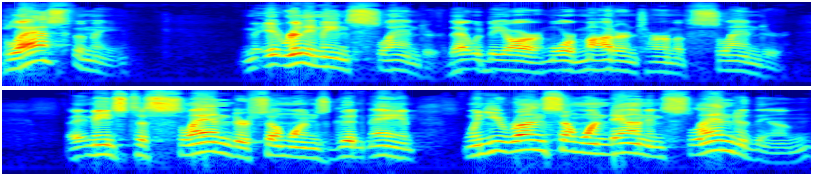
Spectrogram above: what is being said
blasphemy, it really means slander. That would be our more modern term of slander. It means to slander someone's good name. When you run someone down and slander them,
